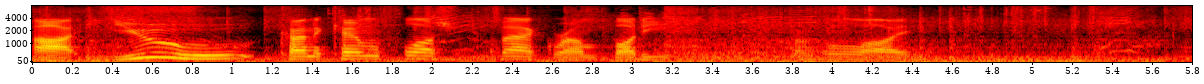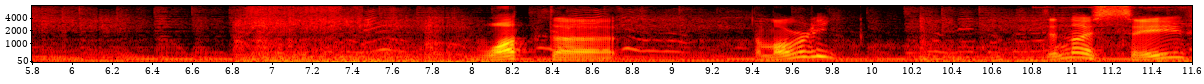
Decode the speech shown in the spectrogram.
Ah, uh, you kind of camouflage background, buddy. Not gonna lie. What the? I'm already... Didn't I save?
